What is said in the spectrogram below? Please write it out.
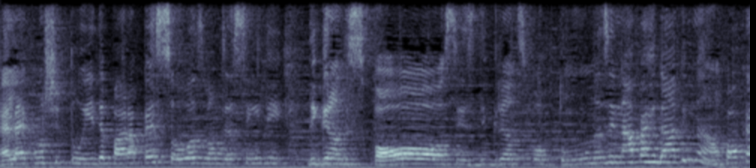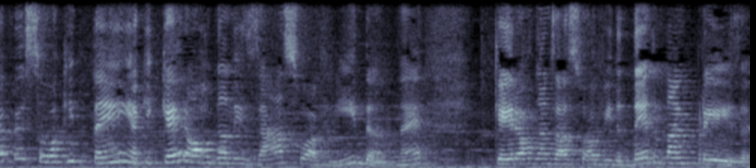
ela é constituída para pessoas, vamos dizer assim, de, de grandes posses, de grandes fortunas, e na verdade não. Qualquer pessoa que tenha, que queira organizar a sua vida, né? queira organizar a sua vida dentro da empresa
